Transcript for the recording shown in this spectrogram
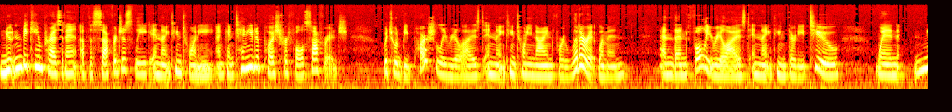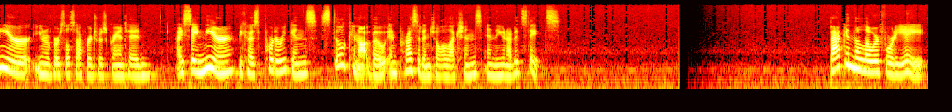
Newton became president of the Suffragist League in 1920 and continued to push for full suffrage, which would be partially realized in 1929 for literate women, and then fully realized in 1932 when near universal suffrage was granted I say near because Puerto Ricans still cannot vote in presidential elections in the United States. Back in the lower 48,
